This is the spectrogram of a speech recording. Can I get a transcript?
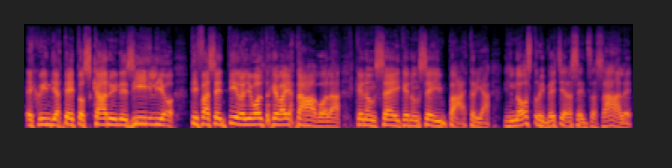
e quindi a te toscano in esilio ti fa sentire ogni volta che vai a tavola che non sei, che non sei in patria. Il nostro invece era senza sale,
